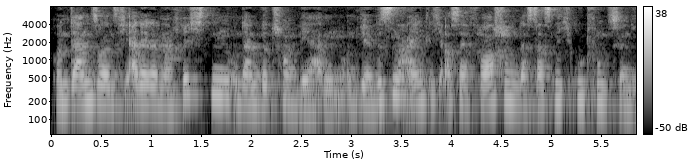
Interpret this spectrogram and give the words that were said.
und dann sollen sich alle danach richten und dann wird schon werden. Und wir wissen eigentlich aus der Forschung, dass das nicht gut funktioniert.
